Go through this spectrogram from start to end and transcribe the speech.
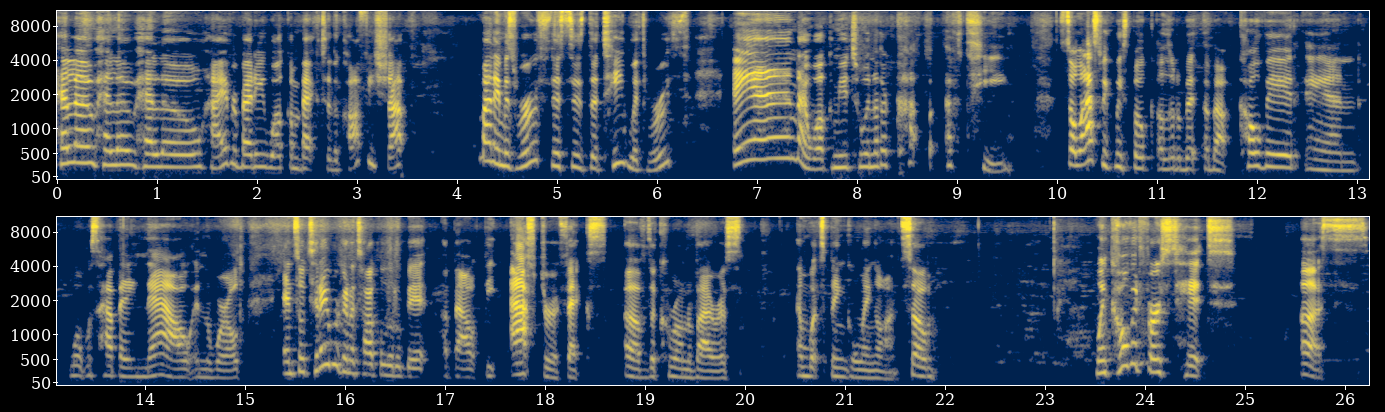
Hello, hello, hello. Hi, everybody. Welcome back to the coffee shop. My name is Ruth. This is the Tea with Ruth, and I welcome you to another cup of tea. So, last week we spoke a little bit about COVID and what was happening now in the world. And so, today we're going to talk a little bit about the after effects of the coronavirus and what's been going on. So, when COVID first hit us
